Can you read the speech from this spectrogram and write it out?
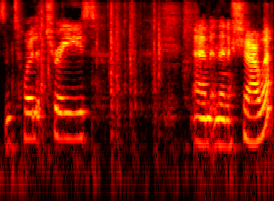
some toiletries, um, and then a shower.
